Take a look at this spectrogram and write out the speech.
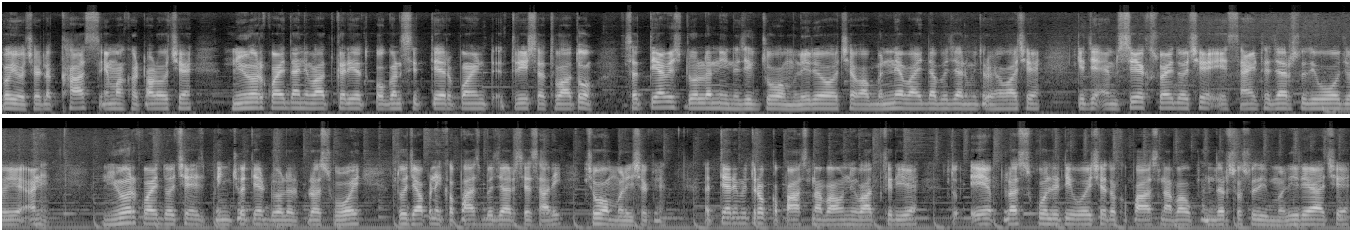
ગયો છે. એટલે ખાસ એમાં ઘટાડો છે. ન્યૂયોર્ક વાયદાની વાત કરીએ તો ઓગણસિત્તેર પોઈન્ટ ત્રીસ અથવા તો સત્યાવીસ ડોલરની નજીક જોવા મળી રહ્યો છે. આ બંને વાયદા બજાર મિત્રો એવા છે કે જે એમસીએક્સ વાયદો છે એ સાઠ હજાર સુધી હોવો જોઈએ અને ન્યૂયોર્ક વાયદો છે પંચોતેર ડોલર પ્લસ હોય તો જ આપણી કપાસ બજાર છે સારી જોવા મળી શકે. અત્યારે મિત્રો કપાસના ભાવની વાત કરીએ તો એ પ્લસ ક્વોલિટી હોય છે તો કપાસના ભાવ પંદરસો સુધી મળી રહ્યા છે.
